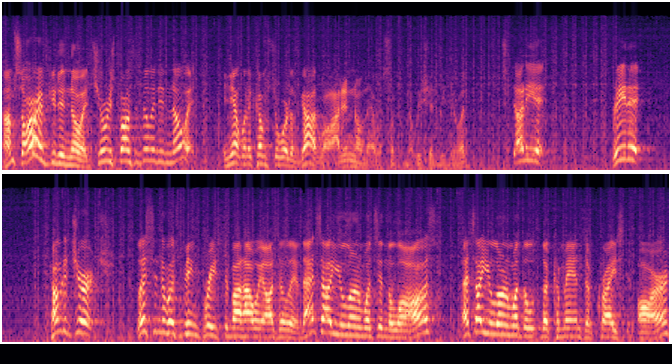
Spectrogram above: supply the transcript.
I'm sorry if you didn't know it. It's your responsibility to know it. And yet, when it comes to Word of God, well, I didn't know that was something that we should be doing. Study it, read it, come to church, listen to what's being preached about how we ought to live. That's how you learn what's in the laws. That's how you learn what the, the commands of Christ are.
